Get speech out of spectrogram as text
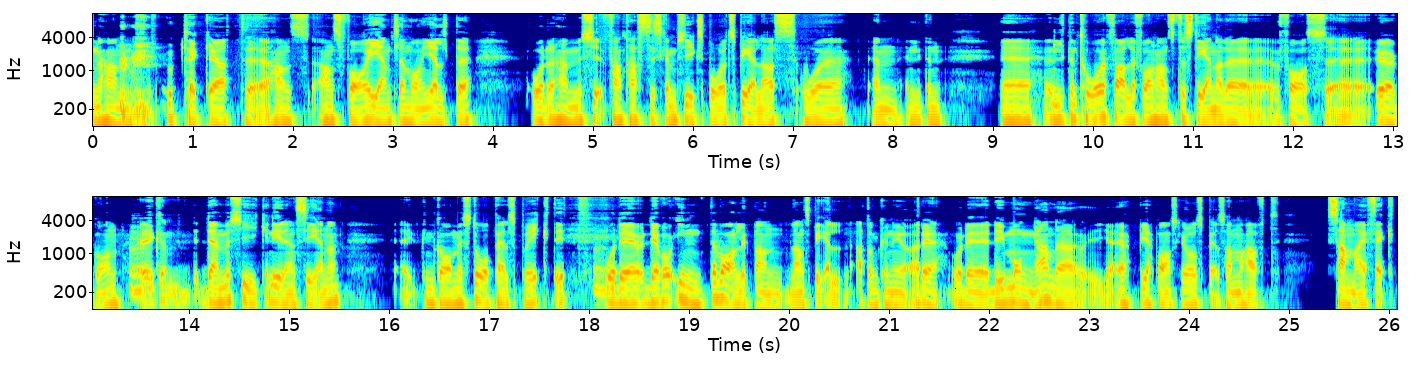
när han upptäcker att hans, hans far egentligen var en hjälte och det här musik, fantastiska musikspåret spelas och en, en liten en liten tår faller från hans förstenade fars ögon. Mm. Liksom, Den musiken i den scenen eh, gav mig ståpäls på riktigt. Mm. Och det, det var inte vanligt bland, bland spel att de kunde göra det. Och det, det är många andra jap- japanska rollspel som har haft samma effekt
